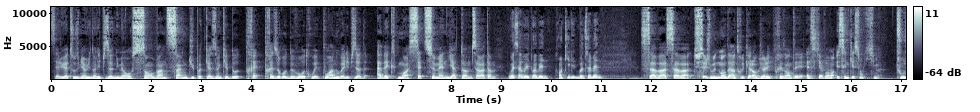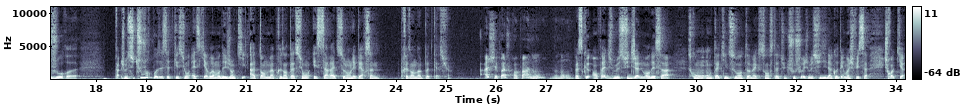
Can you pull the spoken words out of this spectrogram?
Salut à tous, bienvenue dans l'épisode numéro 125 du podcast Dunk Hebdo. Très très heureux de vous retrouver pour un nouvel épisode. Avec moi cette semaine, il y a Tom. Ça va Tom? Ouais, ça va et toi, Ben? Tranquille? Bonne semaine? Ça va, ça va. Tu sais, je me demandais un truc alors que j'allais te présenter. Est-ce qu'il y a vraiment... Et c'est une question qui m'a toujours... euh, Enfin, je me suis toujours posé cette question. Est-ce qu'il y a vraiment des gens qui attendent ma présentation et s'arrêtent selon les personnes présentes dans le podcast tu vois? Ah, je sais pas, je crois pas, non Non, non. Parce que en fait, je me suis déjà demandé ça, parce qu'on on taquine souvent Tom avec son statut de chouchou, et je me suis dit d'un côté, moi je fais ça. Je crois qu'il y a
